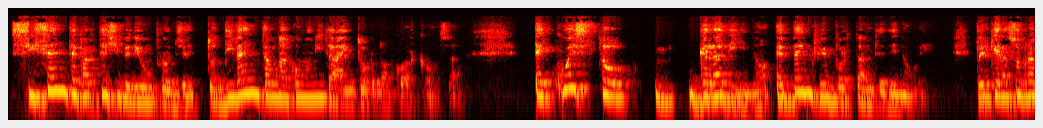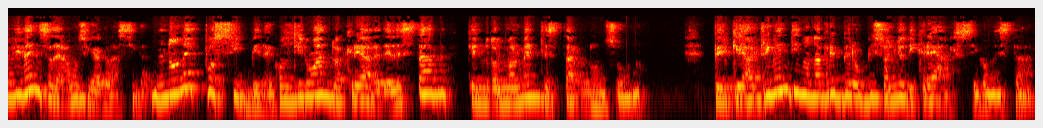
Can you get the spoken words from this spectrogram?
si sente partecipe di un progetto, diventa una comunità intorno a qualcosa. E questo gradino è ben più importante di noi. perché la sopravvivenza della musica classica non è possibile continuando a creare delle star che normalmente star non sono, perché altrimenti non avrebbero bisogno di crearsi come star.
